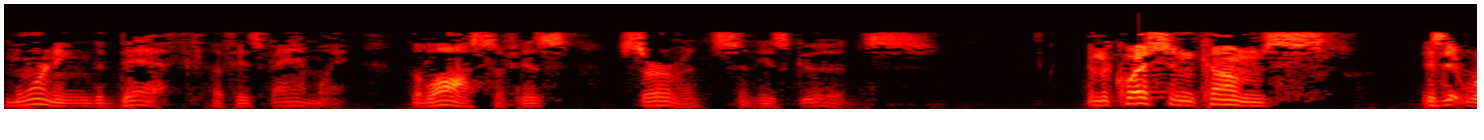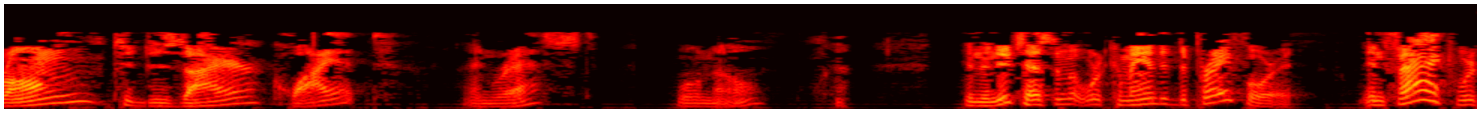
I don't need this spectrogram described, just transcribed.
mourning the death of his family, the loss of his servants and his goods. And the question comes, is it wrong to desire quiet and rest? Well, no. In the New Testament, we're commanded to pray for it. In fact, we're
